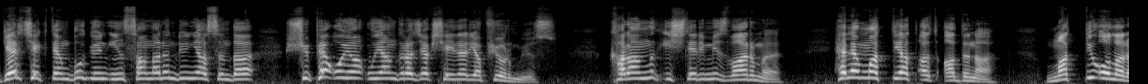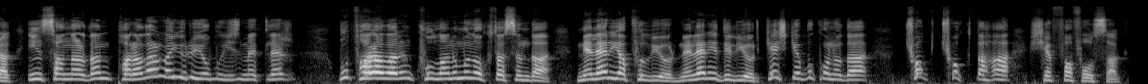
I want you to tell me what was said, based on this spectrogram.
Gerçekten bugün insanların dünyasında şüphe uyandıracak şeyler yapıyor muyuz? Karanlık işlerimiz var mı? Hele maddiyat adına maddi olarak insanlardan paralarla yürüyor bu hizmetler. Bu paraların kullanımı noktasında neler yapılıyor neler ediliyor keşke bu konuda çok çok daha şeffaf olsak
